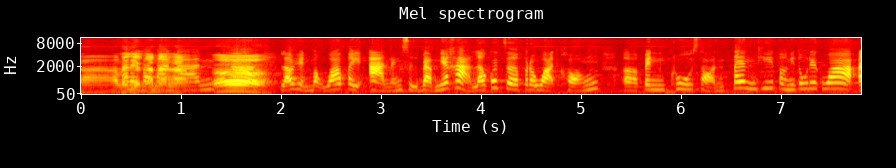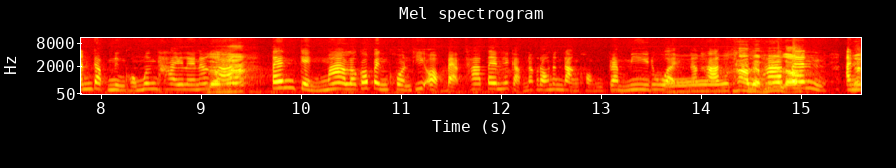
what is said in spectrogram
ตาร์อะไรอย่างนั้นประนะมาณฮะนั้นเอค่ะอแล้วเห็นบอกว่าไปอ่านหนังสือแบบเนี้ยค่ะ แล้วก็เจอประวัติของเอ่อเป็นครูสอนเต้นที่ตอนนี้ต้องเรียกว่าอันดับหนึ่งของเมืองไทยเลยนะเหรอคะ ฮะ เต้นเก่งมากแล้วก็เป็นคนที่ออกแบบท่าเต้นให้กับนักร้องดัง ๆ ของแกรมมี่ด้วยนะคะโอ้ท่าแบบนี้เหรอเต้นอันนี้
